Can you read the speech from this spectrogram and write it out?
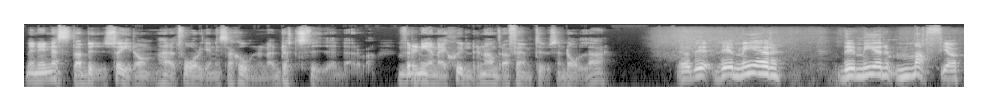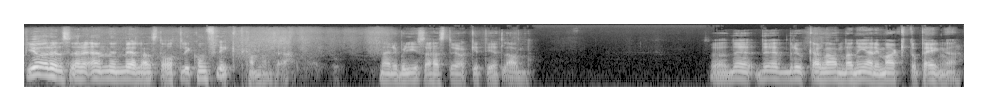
Men i nästa by så är de här två organisationerna dödsfiender. Va? För mm. den ena är skyldig den andra 5000 dollar. Ja, det, det är mer det är mer maffiauppgörelser än en mellanstatlig konflikt kan man säga. När det blir så här stökigt i ett land. Så det, det brukar landa ner i makt och pengar.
